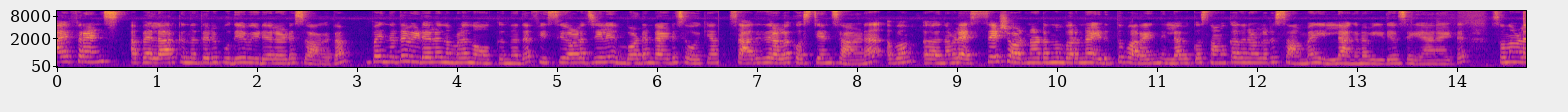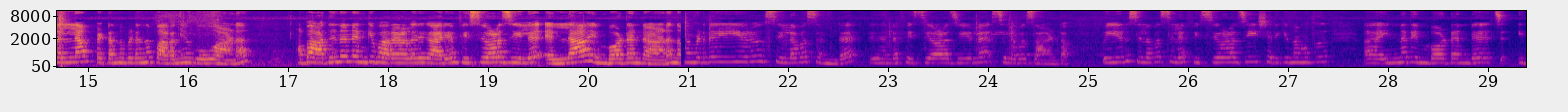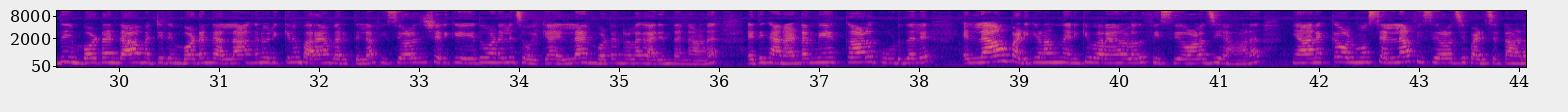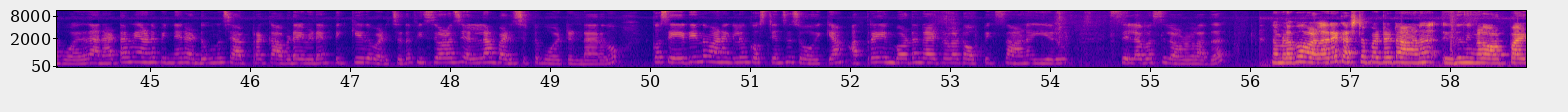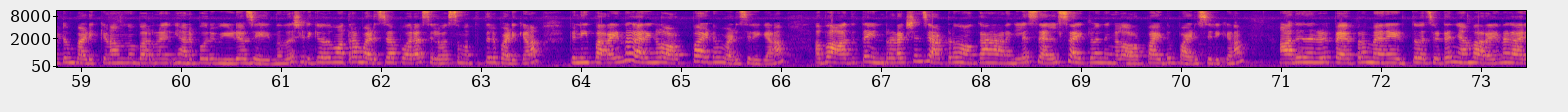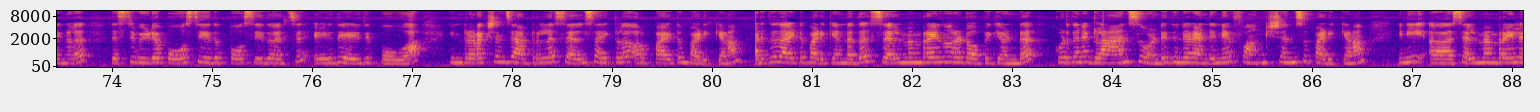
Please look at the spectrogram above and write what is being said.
Hi friends അപ്പോൾ എല്ലാവർക്കും ഇന്നത്തെ ഒരു പുതിയ വീഡിയോയിലൂടെ സ്വാഗതം. അപ്പോൾ ഇന്നത്തെ വീഡിയോയിൽ നമ്മൾ നോക്കുന്നത് ഫിസിയോളജിയിൽ ഇമ്പോർട്ടന്റ് ആയിട്ട് ചോദിക്കാൻ സാധ്യതയുള്ള ക്വസ്റ്റ്യൻസ് ആണ്. അപ്പം നമ്മൾ എസ് എ ഷോർട്ട് നോട്ട് ഒന്നും പറഞ്ഞാൽ എടുത്തു പറയുന്നില്ല ബിക്കോസ് നമുക്ക് അതിനുള്ളൊരു സമയമില്ല അങ്ങനെ വീഡിയോ ചെയ്യാനായിട്ട്. സോ നമ്മളെല്ലാം പെട്ടെന്ന് പെട്ടെന്ന് പറഞ്ഞു പോവുകയാണ് അപ്പോൾ ആദ്യം തന്നെ എനിക്ക് പറയാനുള്ളൊരു കാര്യം ഫിസിയോളജിയിൽ എല്ലാം ഇമ്പോർട്ടന്റ് ആണ്. നമ്മുടെ ഈ ഒരു സിലബസ് ഉണ്ട്. ഇതിന്റെ ഫിസിയോളജിയിലെ സിലബസ് ആണ് കേട്ടോ അപ്പോൾ ഈ ഒരു സിലബസിലെ ഫിസിയോളജി ശരിക്കും നമുക്ക് ഇന്നത് ഇമ്പോർട്ടന്റ് ഇത് ഇമ്പോർട്ടന്റ് ആ മറ്റേത് ഇമ്പോർട്ടന്റ് അല്ല അങ്ങനെ ഒരിക്കലും പറയാൻ പറ്റത്തില്ല. ഫിസിയോളജി ശരിക്കും ഏത് വേണേലും ചോദിക്കാം എല്ലാം ഇമ്പോർട്ടന്റ് ഉള്ള കാര്യം തന്നെയാണ് ഐ തിങ്ക് അനാട്ടമിയേക്കാൾ കൂടുതൽ എല്ലാം പഠിക്കണം എന്ന് എനിക്ക് പറയാനുള്ളത് ഫിസിയോളജിയാണ് ഞാനൊക്കെ ഓൾമോസ്റ്റ് എല്ലാം ഫിസിയോളജി പഠിച്ചിട്ടാണ് പോയത്. അനാട്ടമിയാണ് പിന്നെ രണ്ട് മൂന്ന് ചാപ്റ്ററൊക്കെ അവിടെ ഇവിടെയും പിക്ക് ചെയ്ത് പഠിച്ചത്. ഫിസിയോളജി എല്ലാം പഠിച്ചിട്ട് പോയിട്ടുണ്ടായിരുന്നു. ബിക്കോസ് ഏതിൽ നിന്ന് വേണമെങ്കിലും ക്വസ്റ്റ്യൻസ് ചോദിക്കാം. അത്രയും ഇമ്പോർട്ടന്റ് ആയിട്ടുള്ള ടോപ്പിക്സ് ആണ് ഈ ഒരു സിലബസിലുള്ളത്. നമ്മളിപ്പോൾ വളരെ കഷ്ടപ്പെട്ടിട്ടാണ് ഇത് നിങ്ങൾ ഉറപ്പായിട്ടും പഠിക്കണം എന്ന് പറഞ്ഞ് ഞാനിപ്പോൾ ഒരു വീഡിയോ ചെയ്യുന്നത്. ശരിക്കും അത് മാത്രം പഠിച്ചാൽ പോരാ സിലബസ് മൊത്തത്തിൽ പഠിക്കണം. പിന്നെ ഈ പറയുന്ന കാര്യങ്ങൾ ഉറപ്പായിട്ടും പഠിച്ചിരിക്കണം. അപ്പോൾ ആദ്യത്തെ ഇൻട്രൊഡക്ഷൻ ചാപ്റ്റർ നോക്കാനാണെങ്കിൽ സെൽ സൈക്കിൾ നിങ്ങൾ ഉറപ്പായിട്ടും പഠിച്ചിരിക്കണം. ആദ്യം തന്നെ ഒരു പേപ്പറും പേന എടുത്തു വെച്ചിട്ട് ഞാൻ പറയുന്ന കാര്യങ്ങൾ ജസ്റ്റ് വീഡിയോ പോസ്റ്റ് ചെയ്ത് പോസ്റ്റ് ചെയ്ത് വെച്ച് എഴുതി എഴുതി പോവുക. ഇൻട്രൊഡക്ഷൻ ചാപ്റ്ററിൽ സെൽ സൈക്കിൾ ഉറപ്പായിട്ടും പഠിക്കണം. അടുത്തതായിട്ട് പഠിക്കേണ്ടത് സെൽ മെമ്പ്രൈൻ എന്ന് പറഞ്ഞ ടോപ്പിക് ഉണ്ട്. കൂടുതൽ തന്നെ ഗ്ലാൻസും ഉണ്ട്. ഇതിന്റെ രണ്ടിന്റെയും ഫങ്ഷൻസ് പഠിക്കണം. ഇനി സെൽ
